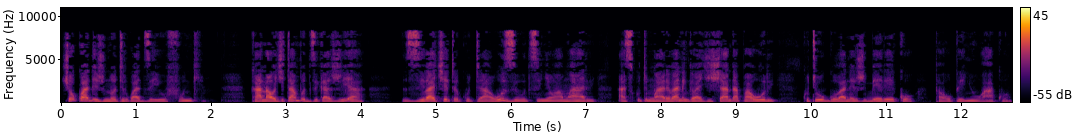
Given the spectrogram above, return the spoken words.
chokwadi zvinoti rwadzei ufungi. Kana uchitambudzika zviya ziva chete kuti hauzi utsinye hwamwari asi kuti mwari vanenge vachishanda pauri kuti ugova nezvibereko paupenyu hwako.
